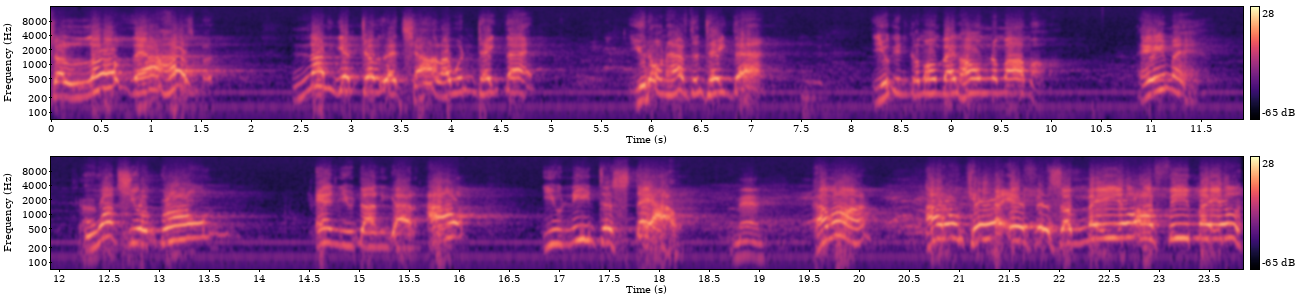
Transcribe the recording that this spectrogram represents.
to love their husband. Not get to that child, I wouldn't take that. You don't have to take that. You can come on back home to mama. Amen. Once you're grown and you done got out, you need to stay out. Amen. Come on. I don't care if it's a male or female,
